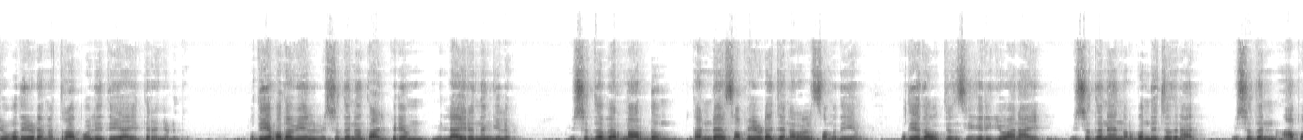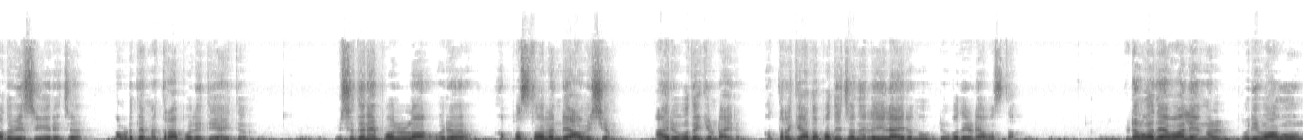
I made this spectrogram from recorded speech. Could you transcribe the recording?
രൂപതയുടെ മെത്രാപ്പോലിത്തയായി തിരഞ്ഞെടുത്തു. പുതിയ പദവിയിൽ വിശുദ്ധന് താല്പര്യമില്ലായിരുന്നെങ്കിലും വിശുദ്ധ ബെർണാർഡും തന്റെ സഭയുടെ ജനറൽ സമിതിയും പുതിയ ദൗത്യം സ്വീകരിക്കുവാനായി വിശുദ്ധനെ നിർബന്ധിച്ചതിനാൽ വിശുദ്ധൻ ആ പദവി സ്വീകരിച്ച് അവിടുത്തെ മെത്രാപ്പൊലിത്തിയായി തീർന്നു വിശുദ്ധനെ പോലുള്ള ഒരു അപ്പസ്തോലന്റെ ആവശ്യം ആ രൂപതയ്ക്കുണ്ടായിരുന്നു. അത്രയ്ക്ക് അതപ്പതിച്ച നിലയിലായിരുന്നു രൂപതയുടെ അവസ്ഥ. ഇടവക ദേവാലയങ്ങൾ ഭൂരിഭാഗവും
